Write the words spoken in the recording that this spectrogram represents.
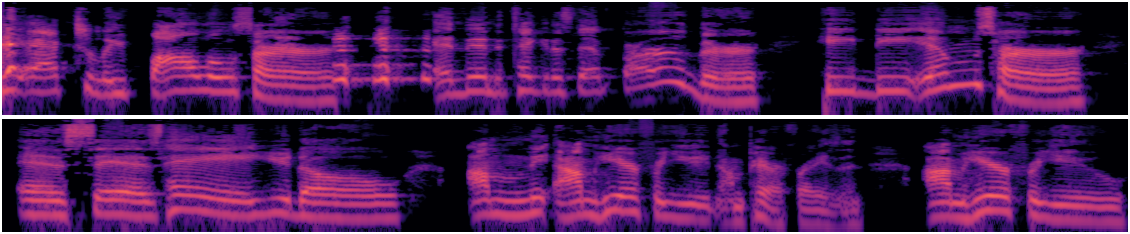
it. he actually follows her and then to take it a step further he dms her and says hey you know i'm i'm here for you i'm paraphrasing i'm here for you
